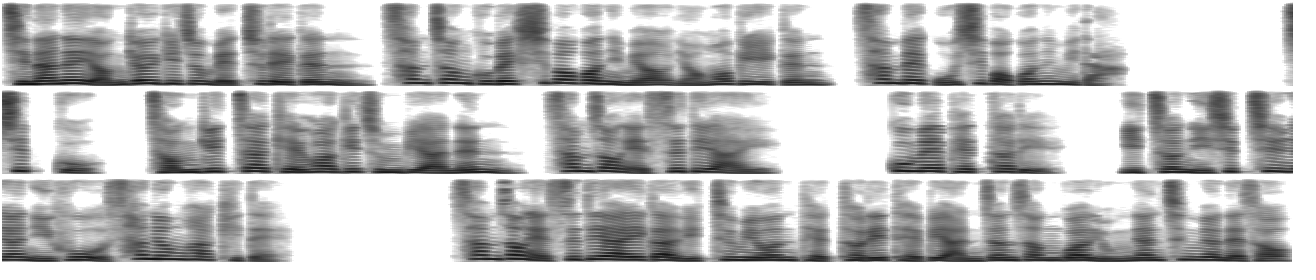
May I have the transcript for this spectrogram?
지난해 연결 기준 매출액은 3,910억 원이며 영업이익은 350억 원입니다. 19. 전기차 개화기 준비하는 삼성 SDI 꿈의 배터리 2027년 이후 상용화 기대 삼성 SDI가 리튬이온 배터리 대비 안전성과 용량 측면에서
